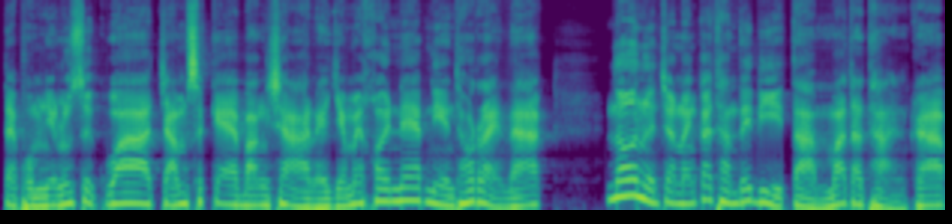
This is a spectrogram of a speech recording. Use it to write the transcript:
แต่ผมยังรู้สึกว่า jump scare บางฉากเนี่ยยังไม่ค่อยแนบเนียนเท่าไหร่นัก นอกเหนือจากนั้นก็ทำได้ดีตามมาตรฐานครับ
